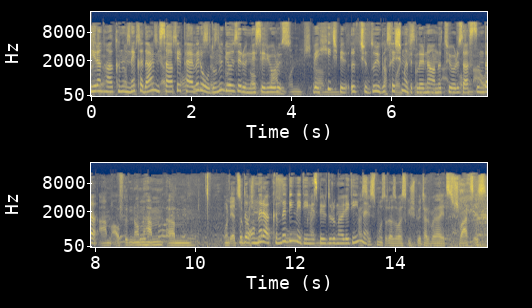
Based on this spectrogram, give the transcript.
İran halkının ne kadar misafirperver olduğunu gözler önüne seriyoruz ve hiçbir ırkçı duygu taşımadıklarını anlatıyoruz aslında. Er Bu da onlar hakkında bilmediğimiz bir durum öyle değil mi? Rassismus oder sowas gespürt hat, weil er jetzt schwarz ist.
